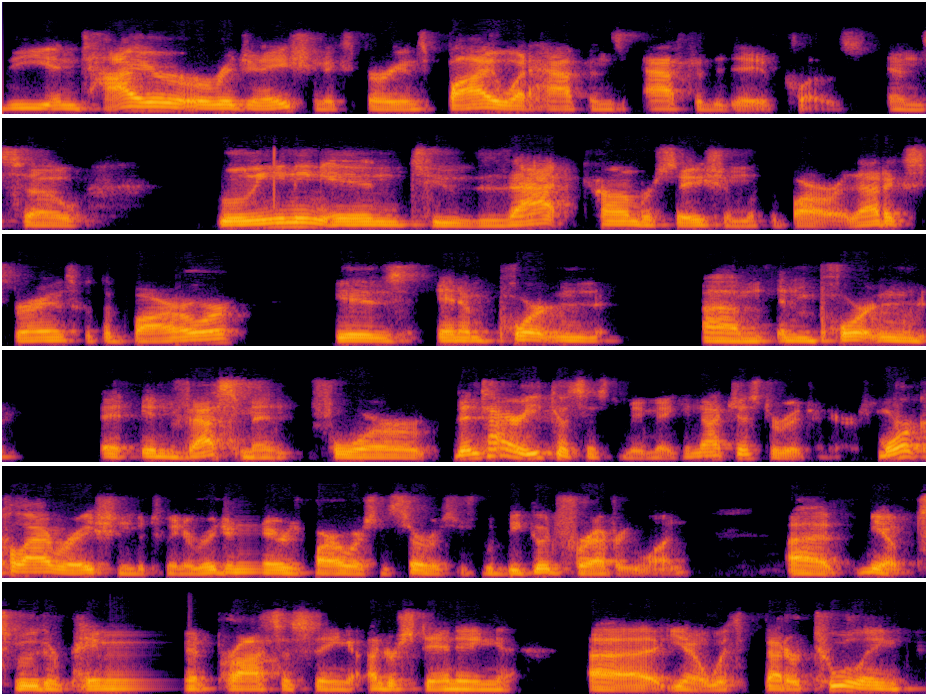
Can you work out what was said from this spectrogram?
the entire origination experience by what happens after the day of close. And so leaning into that conversation with the borrower, that experience with the borrower is an important um, an important investment for the entire ecosystem be making, not just originators. More collaboration between originators, borrowers, and servicers would be good for everyone. Uh, you know, smoother payment processing, understanding, uh, you know, with better tooling,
